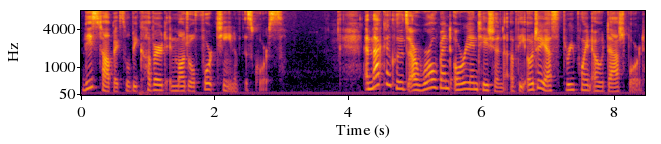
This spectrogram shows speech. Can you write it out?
These topics will be covered in Module 14 of this course. And that concludes our whirlwind orientation of the OJS 3.0 dashboard.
